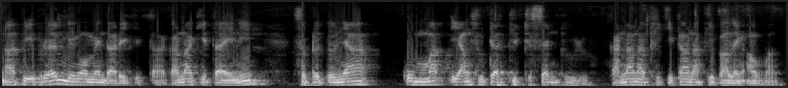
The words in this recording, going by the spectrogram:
Nabi Ibrahim nggih ngomentari kita karena kita ini sebetulnya umat yang sudah didesain dulu karena nabi kita nabi paling awal.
